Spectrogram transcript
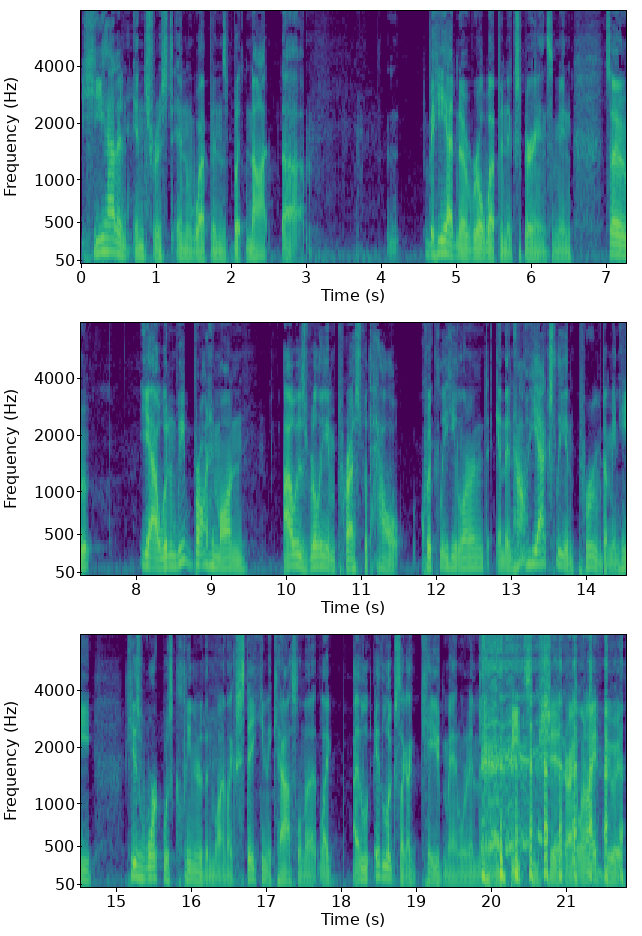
He had an interest in weapons, but not. Uh, but he had no real weapon experience. I mean, so yeah, when we brought him on, I was really impressed with how quickly he learned, and then how he actually improved. I mean, he his work was cleaner than mine. Like staking a castle nut, like I, it looks like a caveman went in there and beat some shit right when I do it.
